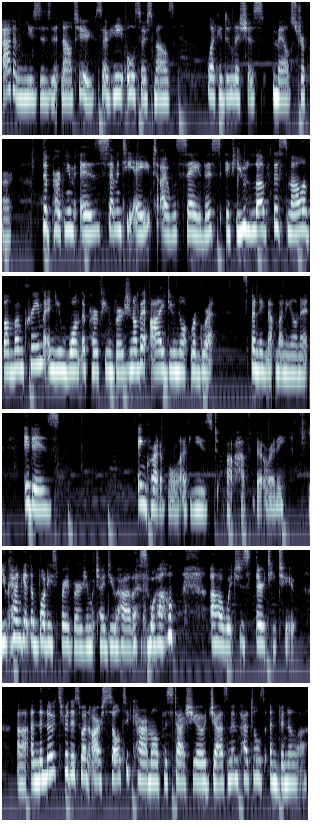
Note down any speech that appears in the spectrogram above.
Adam uses it now too, so he also smells like a delicious male stripper. The perfume is 78. I will say this, if you love the smell of Bum Bum Cream and you want the perfume version of it, I do not regret spending that money on it. It is incredible. I've used about half of it already. You can get the body spray version, which I do have as well, uh, which is 32. Uh, and the notes for this one are salted caramel, pistachio, jasmine petals, and vanilla.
